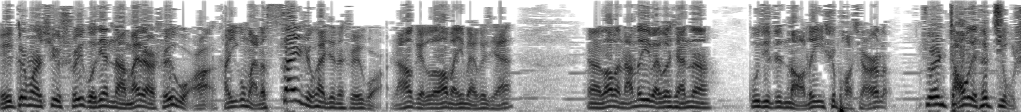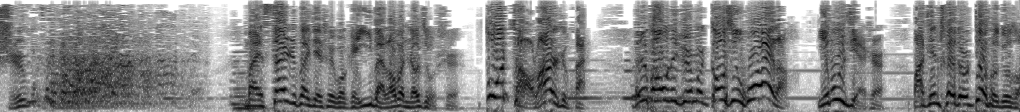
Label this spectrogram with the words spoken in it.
有一哥们儿去水果店呢买点水果，他一共买了三十块钱的水果，然后给了老板一百块钱。呃，老板拿到一百块钱呢，估计这脑袋一时跑钱儿了，居然找给他九十。买三十块钱水果给一百，老板找九十，多找了二十块。哎呦，把我那哥们高兴坏了，也不解释，把钱揣兜掉头就走。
